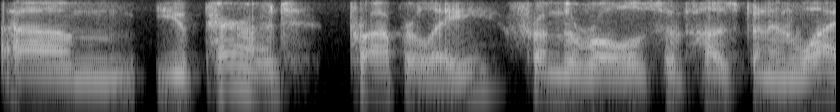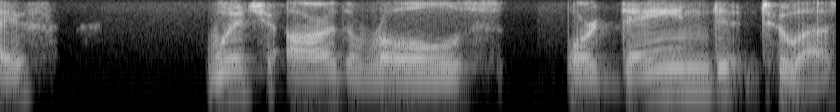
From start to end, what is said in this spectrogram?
um, you parent properly from the roles of husband and wife, which are the roles ordained to us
